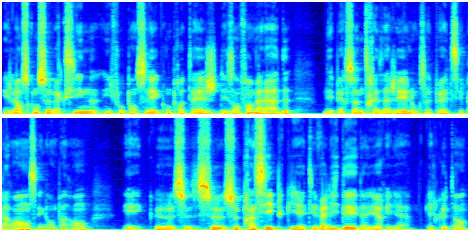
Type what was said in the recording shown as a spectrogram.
Et lorsqu'on se vaccine, il faut penser qu'on protège des enfants malades, des personnes très âgées, donc ça peut être ses parents, ses grands-parents, et que ce, principe, qui a été validé d'ailleurs il y a quelque temps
